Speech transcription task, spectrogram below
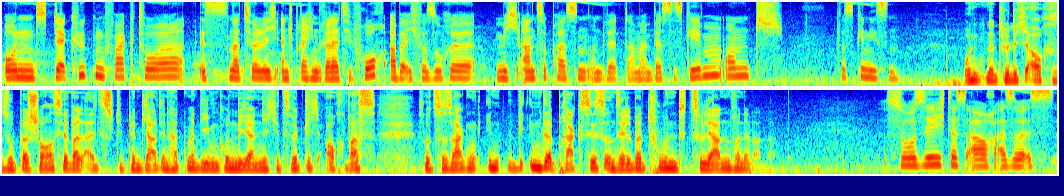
Und der Kükenfaktor ist natürlich entsprechend relativ hoch, aber ich versuche mich anzupassen und werde da mein Bestes geben und das genießen. Und natürlich auch super Chance, weil als Stipendiatin hat man die im Grunde ja nicht jetzt wirklich auch was sozusagen in, in der Praxis und selber tuend zu lernen von den anderen. So sehe ich das auch. Also es,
